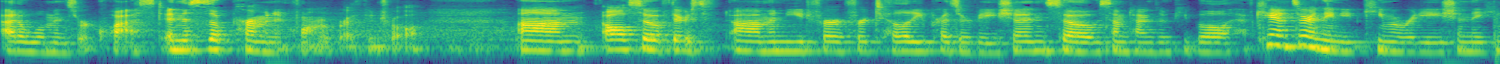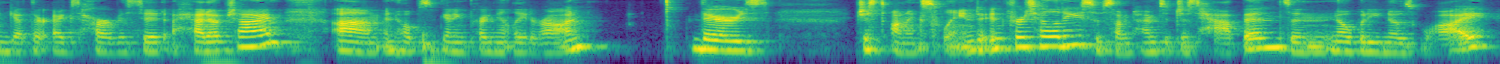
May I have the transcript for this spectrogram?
at a woman's request, and this is a permanent form of birth control. Um, also, if there's um, a need for fertility preservation, so sometimes when people have cancer and they need chemo radiation, they can get their eggs harvested ahead of time um, in hopes of getting pregnant later on. There's just unexplained infertility, so sometimes it just happens and nobody knows why.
